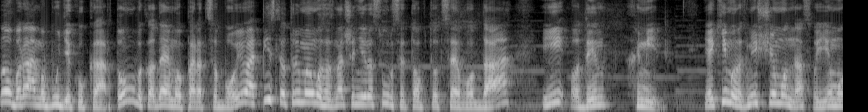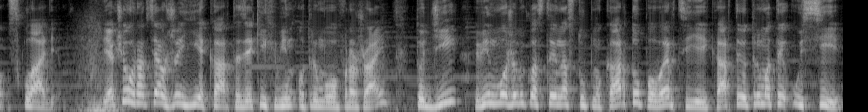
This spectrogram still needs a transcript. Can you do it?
Ми обираємо будь-яку карту, викладаємо перед собою, а після отримуємо зазначені ресурси, тобто це вода і один хміль, які ми розміщуємо на своєму складі. Якщо у гравця вже є карти, з яких він отримував врожай, тоді він може викласти наступну карту поверх цієї карти і отримати усі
